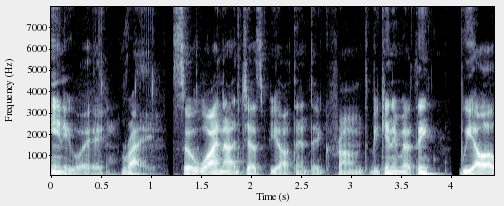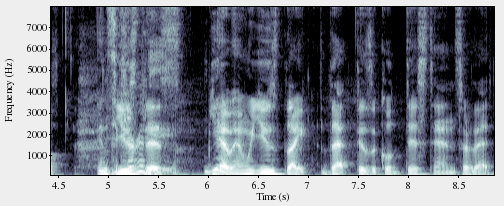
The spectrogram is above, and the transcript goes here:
anyway. Right. So why not just be authentic from the beginning? I think we all use this yeah and we use like that physical distance or that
